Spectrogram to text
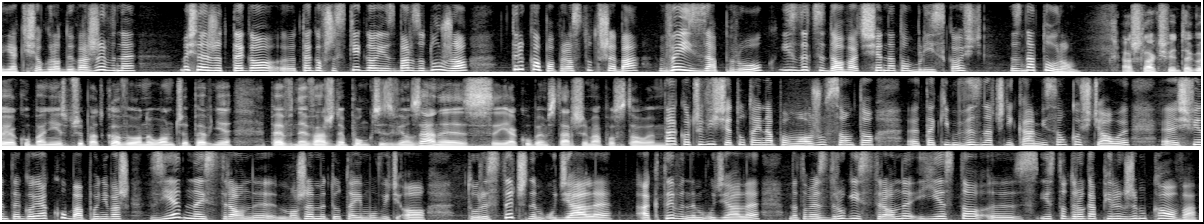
jakieś ogrody warzywne. Myślę, że tego, y, tego wszystkiego jest bardzo dużo, tylko po prostu trzeba wyjść za próg i zdecydować się na tą bliskość z naturą. A szlak świętego Jakuba nie jest przypadkowy. On łączy pewnie pewne ważne punkty związane z Jakubem Starszym Apostołem. Tak, oczywiście tutaj na Pomorzu są to e, takimi wyznacznikami, są kościoły e, świętego Jakuba, ponieważ z jednej strony możemy tutaj mówić o turystycznym udziale, aktywnym udziale, natomiast z drugiej strony jest to, s- jest to droga pielgrzymkowa.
